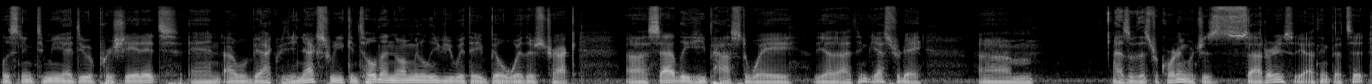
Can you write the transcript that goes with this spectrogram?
listening to me. I do appreciate it. And I will be back with you next week. Until then, though, I'm going to leave you with a Bill Withers track. Uh, sadly, he passed away, the other, I think, yesterday. Um, as of this recording, which is Saturday. So yeah, I think that's it.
